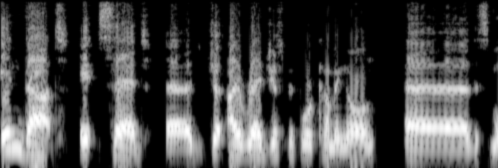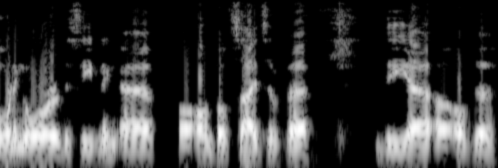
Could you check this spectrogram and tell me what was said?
in that, it said, uh, ju- I read just before coming on uh, this morning or this evening, uh, on both sides of uh, the uh, of the,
